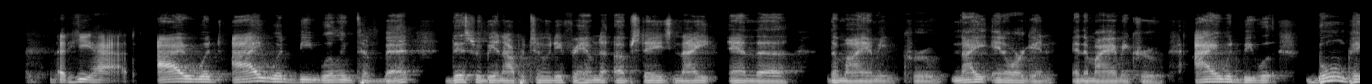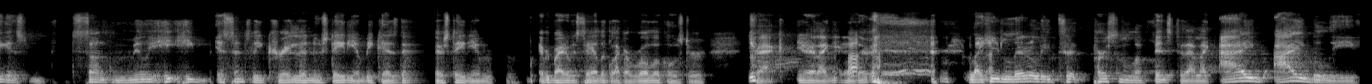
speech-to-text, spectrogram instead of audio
that he had. I would I would be willing to bet this would be an opportunity for him to upstage Knight and the the Miami crew, Knight in Oregon and the Miami crew. I would be with Boone Pickens sunk million. He he essentially created a new stadium because their stadium, everybody would say it looked like a roller coaster track. you know, like you know, like he literally took personal offense to that. Like I I believe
